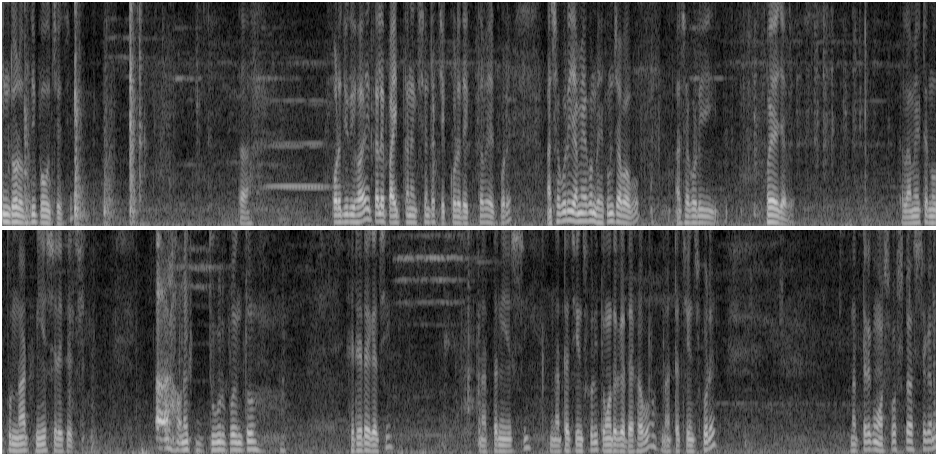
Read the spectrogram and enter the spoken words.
ইনডোর অবধি পৌঁছেছে। তা পরে যদি হয় তাহলে পাইপ কানেকশানটা চেক করে দেখতে হবে এরপরে। আশা করি আমি এখন ভ্যাকুম চাপাবো। আশা করি হয়ে যাবে। তাহলে আমি একটা নতুন নাট নিয়ে এসে রেখেছি। আর অনেক দূর পর্যন্ত হেঁটে হেঁটে গেছি। নাটটা নিয়ে এসেছি। নাটটা চেঞ্জ করি, তোমাদেরকে দেখাবো। নাটটা চেঞ্জ করে। নাটটা এরকম অস্পষ্ট আসছে কেন?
